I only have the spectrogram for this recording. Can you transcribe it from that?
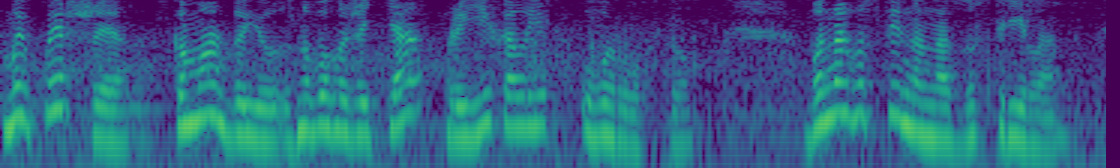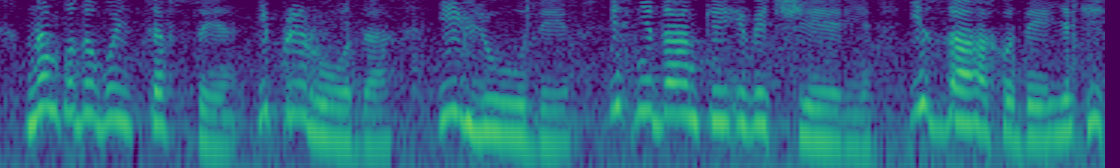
Ми вперше з командою з нового життя приїхали у Ворохту. Вона гостинно нас зустріла. Нам подобається все: і природа, і люди, і сніданки, і вечері, і заходи, які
